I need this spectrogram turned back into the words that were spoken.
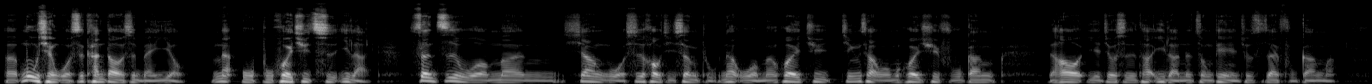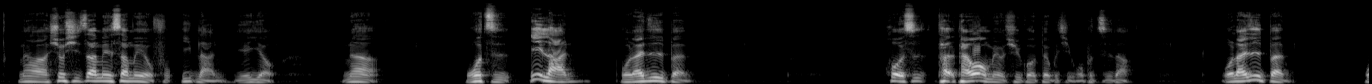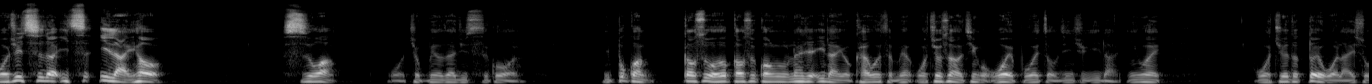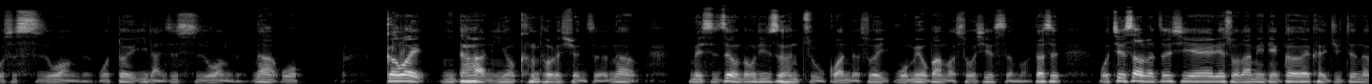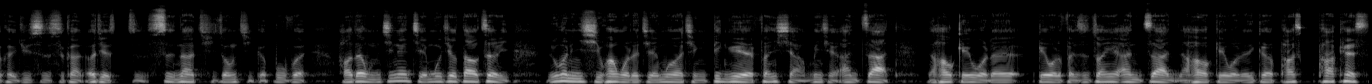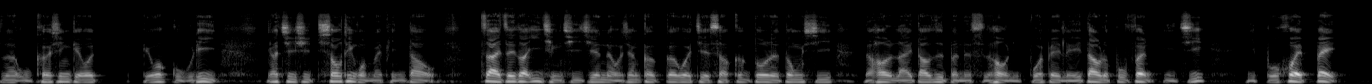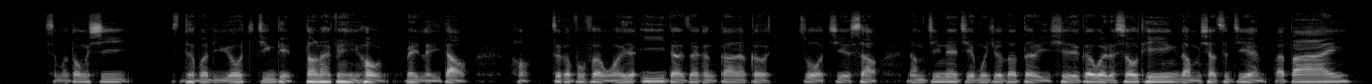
呃，目前我是看到的是没有。那我不会去吃一兰。甚至我们像我是后期圣徒，那我们会去经常我们会去福冈。然后也就是他一兰的总店，也就是在福冈嘛。那休息站面上面有福一兰也有。那我只一兰，我来日本，或者是台台湾我没有去过，对不起，我不知道。我来日本，我去吃了一次一兰以后，失望，我就没有再去吃过了。你不管告诉我说高速公路那些一兰有开或怎么样，我就算有经过，我也不会走进去一兰，因为。我觉得对我来说是失望的，我对依然是失望的。那我各位，你当然你有更多的选择。那美食这种东西是很主观的，所以我没有办法说些什么。但是我介绍的这些连锁拉面店，各位可以去，真的可以去试试看，而且只是那其中几个部分。好的，我们今天节目就到这里。如果你喜欢我的节目，请订阅、分享，并且按赞，然后给我的给我的粉丝专业按赞，然后给我的一个 pas Podcast 呢五颗星给我。给我鼓励，要继续收听我们的频道。在这段疫情期间呢，我向各各位介绍更多的东西。然后来到日本的时候，你不会被雷到的部分，以及你不会被什么东西什么旅游景点到那边以后被雷到。好，这个部分我会一一的再跟大家各做介绍。那么今天的节目就到这里，谢谢各位的收听，那我们下次见，拜拜。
